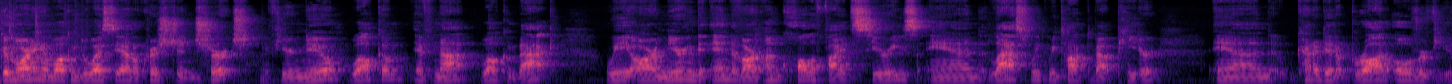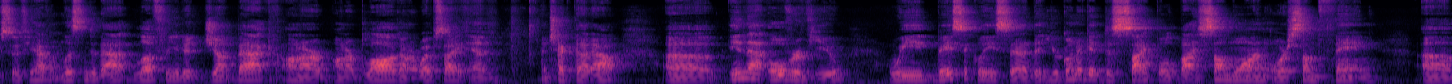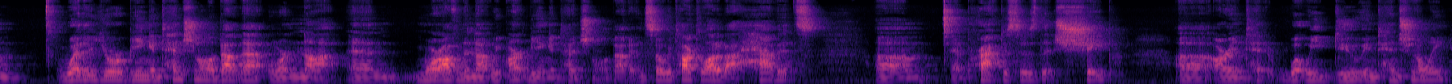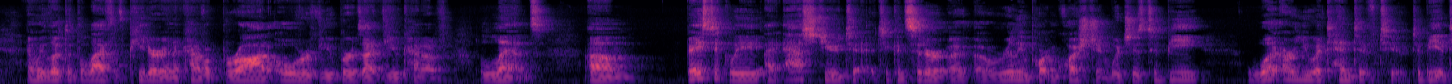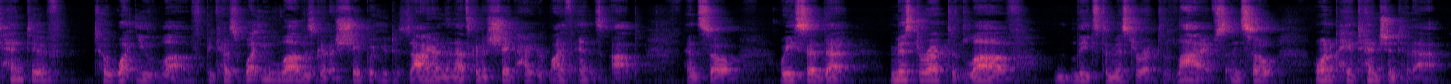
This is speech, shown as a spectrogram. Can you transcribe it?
Good morning and welcome to West Seattle Christian Church. If you're new, welcome. If not, welcome back. We are nearing the end of our unqualified series, and last week we talked about Peter and kind of did a broad overview. So if you haven't listened to that, love for you to jump back on our on our blog on our website and and check that out. Uh, in that overview, we basically said that you're going to get discipled by someone or something. Um, whether you're being intentional about that or not. And more often than not, we aren't being intentional about it. And so we talked a lot about habits um, and practices that shape uh, our intent, what we do intentionally. And we looked at the life of Peter in a kind of a broad overview, bird's eye view kind of lens. Um, basically, I asked you to, to consider a, a really important question, which is to be what are you attentive to? To be attentive to what you love because what you love is going to shape what you desire and then that's going to shape how your life ends up. And so we said that misdirected love leads to misdirected lives. And so we want to pay attention to that.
